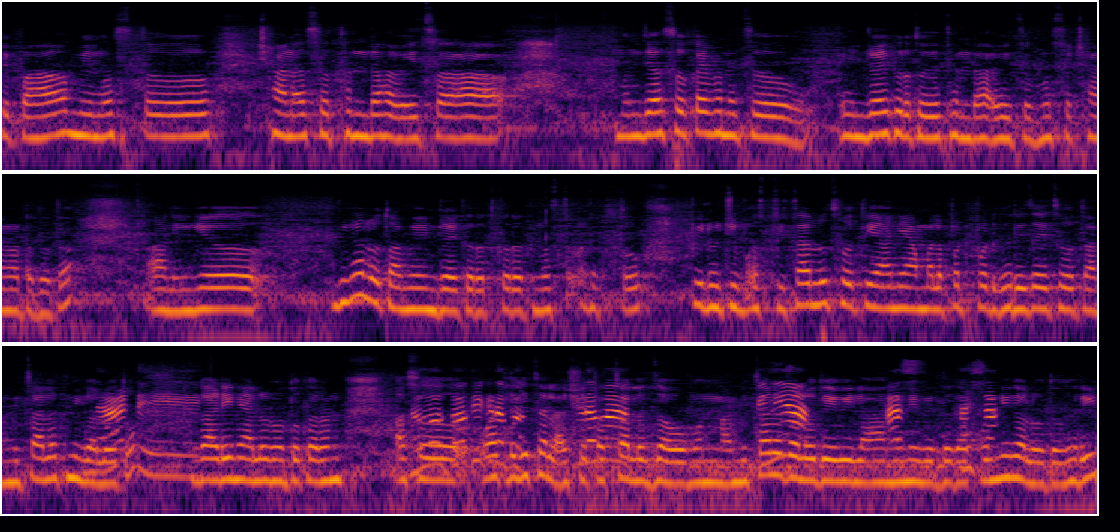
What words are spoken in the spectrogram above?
ते पहा मी मस्त छान असं थंड हवेचा म्हणजे असं काय म्हणायचं एन्जॉय करत होते थंड हवेचं. मस्त छान वाटत होतं. आणि निघालो होतो आम्ही एन्जॉय करत करत मस्त वाटत होतो. पिनूची मस्ती चालूच होती आणि आम्हाला पटपट घरी जायचं होतं. आम्ही चालत निघालो होतो. गाडीने आलो नव्हतो कारण असं वाटलं की चला शेतात चालत जावं म्हणून आम्ही चालत आलो देवीला आणि नैवेद्य दाखवून निघालो होतो घरी.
